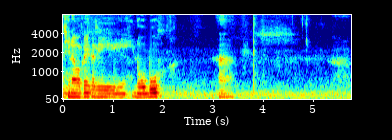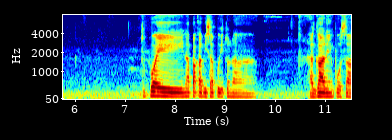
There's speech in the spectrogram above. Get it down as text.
Sinama kayo kasi inuubo. Ah, ito po ay napakabisa po ito na ah, galing po sa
